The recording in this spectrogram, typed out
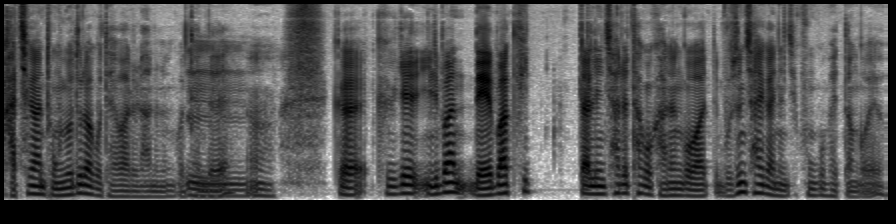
같이 간 동료들하고 대화를 나누는 걸 텐데, 음. 어, 그 그게 일반 네 바퀴 달린 차를 타고 가는 거와 무슨 차이가 있는지 궁금했던 거예요.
